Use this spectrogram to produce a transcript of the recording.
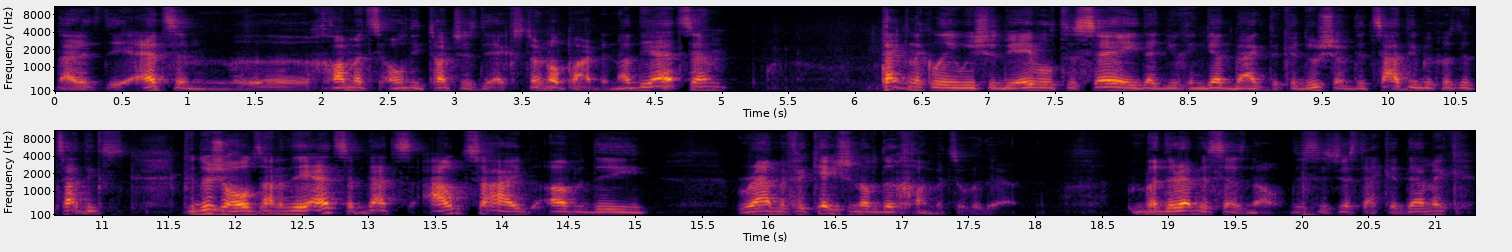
that is the etzem, uh, chometz only touches the external part and not the etzem, technically we should be able to say that you can get back the kedusha of the tzaddik because the tzaddik's kedusha holds on in the etzem. That's outside of the ramification of the chametz over there. But the Rebbe says no. This is just academic.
